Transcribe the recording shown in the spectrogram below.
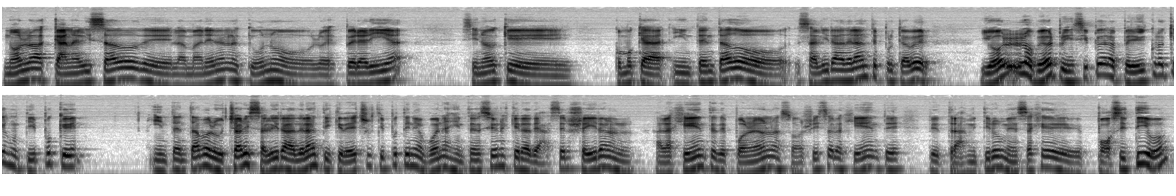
no lo ha canalizado de la manera en la que uno lo esperaría, sino que como que ha intentado salir adelante porque a ver, yo lo veo al principio de la película que es un tipo que intentaba luchar y salir adelante y que de hecho el tipo tenía buenas intenciones que era de hacer reír a, la gente, de poner una sonrisa a la gente, de transmitir un mensaje positivo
